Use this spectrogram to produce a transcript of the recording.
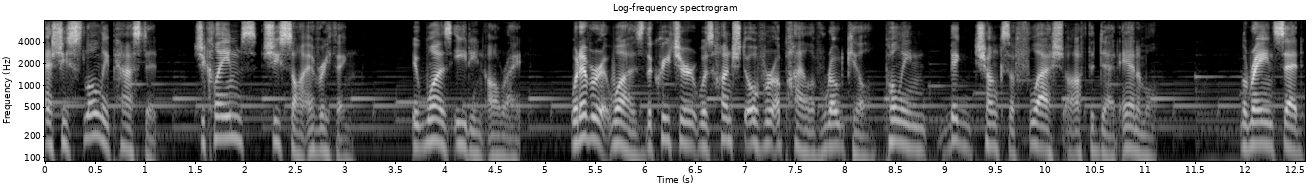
As she slowly passed it, she claims she saw everything. It was eating, all right. Whatever it was, the creature was hunched over a pile of roadkill, pulling big chunks of flesh off the dead animal. Lorraine said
